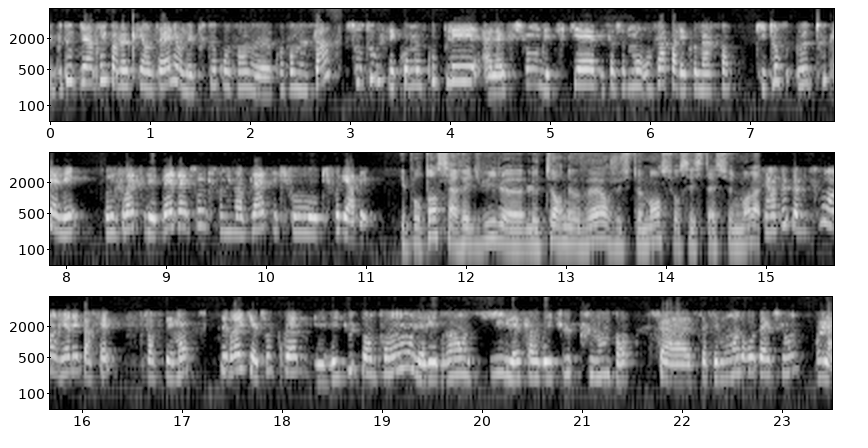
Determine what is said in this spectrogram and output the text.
C'est plutôt bien pris par notre clientèle et on est plutôt content de, content de ça. Surtout que c'est comme couplé à l'action des tickets de stationnement offerts par les commerçants qui tournent eux toute l'année. Donc c'est vrai que c'est des belles actions qui sont mises en place et qu'il faut, qu'il faut garder. Et pourtant, ça réduit le, le turnover justement sur ces stationnements-là. C'est un peu comme tout, hein, rien n'est parfait, forcément. C'est vrai qu'il y a toujours le problème des véhicules tampons. Les riverains aussi laissent leurs véhicules plus longtemps. Ça, ça fait moins de rotation. Voilà,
